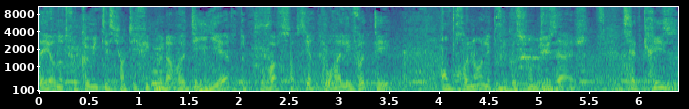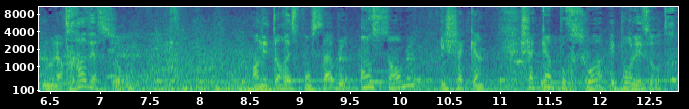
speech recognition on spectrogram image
d'ailleurs notre comité scientifique nous l'a redit hier, de pouvoir sortir pour aller voter en prenant les précautions d'usage. Cette crise, nous la traverserons en étant responsables ensemble et chacun. Chacun pour soi et pour les autres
